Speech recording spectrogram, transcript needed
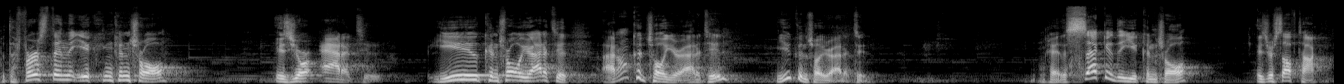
But the first thing that you can control is your attitude. You control your attitude. I don't control your attitude. You control your attitude. Okay, the second that you control is your self talk.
